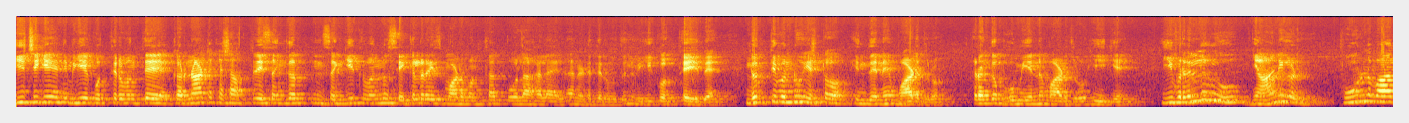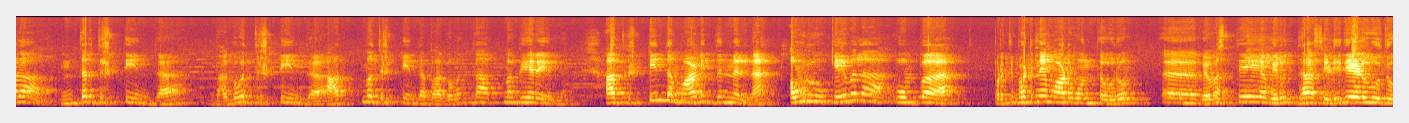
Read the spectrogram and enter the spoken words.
ಈಚೆಗೆ ನಿಮಗೆ ಗೊತ್ತಿರುವಂತೆ ಕರ್ನಾಟಕ ಶಾಸ್ತ್ರೀಯ ಸಂಗ, ಸಂಗೀತವನ್ನು ಸೆಕ್ಯುಲರೈಸ್ ಮಾಡುವಂಥ ಕೋಲಾಹಲ ಎಲ್ಲ ನಡೆದಿರುವುದು ನಿಮಗೆ ಗೊತ್ತೇ ಇದೆ. ನೃತ್ಯವನ್ನು ಎಷ್ಟೋ ಹಿಂದೆನೇ ಮಾಡಿದ್ರು, ರಂಗಭೂಮಿಯನ್ನು ಮಾಡಿದ್ರು ಹೀಗೆ. ಇವರೆಲ್ಲರೂ ಜ್ಞಾನಿಗಳು. ಪೂರ್ಣವಾದ ಅಂತರ್ದೃಷ್ಟಿಯಿಂದ, ಭಗವದ್ ದೃಷ್ಟಿಯಿಂದ, ಆತ್ಮದೃಷ್ಟಿಯಿಂದ ಭಗವಂತ ಆತ್ಮ ಬೇರೆ ಇಲ್ಲ. ಆ ದೃಷ್ಟಿಯಿಂದ ಮಾಡಿದ್ದನ್ನೆಲ್ಲ ಅವರು ಕೇವಲ ಒಬ್ಬ ಪ್ರತಿಭಟನೆ ಮಾಡುವಂಥವರು ವ್ಯವಸ್ಥೆಯ ವಿರುದ್ಧ ಸಿಡಿದೇಳುವುದು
